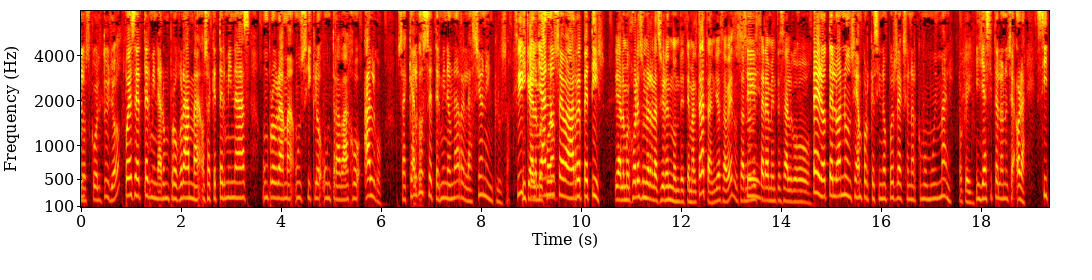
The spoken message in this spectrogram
conozco el tuyo. Puede ser terminar un programa, o sea, que terminas un programa, un ciclo, un trabajo, algo. O sea, que algo se termina, una relación incluso. Sí, y que que, a lo ya mejor- no se va a repetir. Y a lo mejor es una relación en donde te maltratan, ya sabes. O sea, no necesariamente es algo... Pero te lo anuncian porque si no puedes reaccionar como muy mal. Ok. Y ya sí te lo anuncian. Ahora, si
